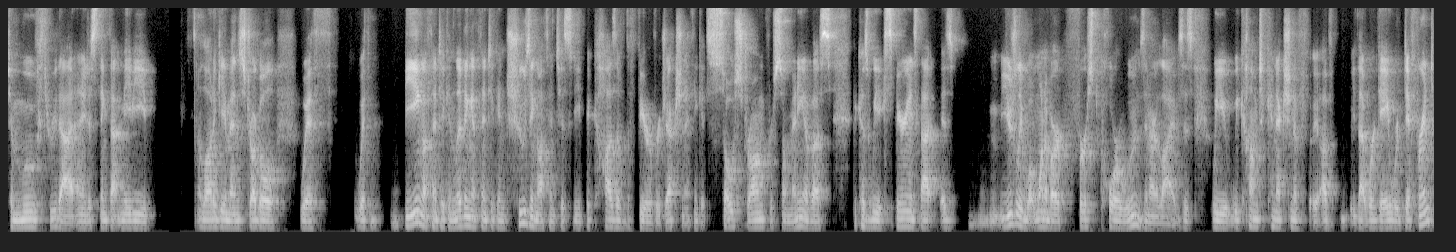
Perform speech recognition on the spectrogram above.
to move through that. And I just think that maybe a lot of gay men struggle with with being authentic and living authentic and choosing authenticity because of the fear of rejection. I think it's so strong for so many of us because we experience that as usually what one of our first core wounds in our lives is we we come to connection of of that we're gay we're different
